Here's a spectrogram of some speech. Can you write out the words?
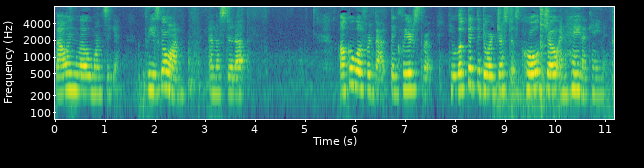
bowing low once again. Please go on. Emma stood up. Uncle Wilfred bowed, then cleared his throat. He looked at the door just as Cole, Joe, and Hannah came in.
